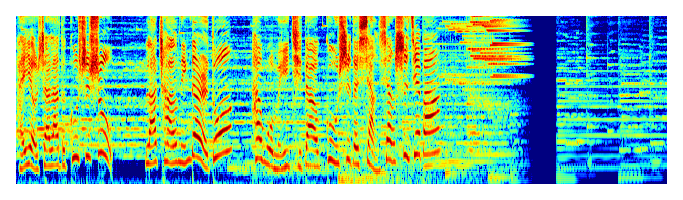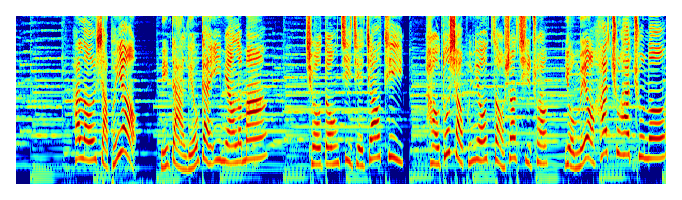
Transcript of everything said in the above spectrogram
还有莎拉的故事树。拉长您的耳朵，和我们一起到故事的想象世界吧。Hello，小朋友，你打流感疫苗了吗？秋冬季节交替。好多小朋友早上起床有没有哈啾哈啾呢？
